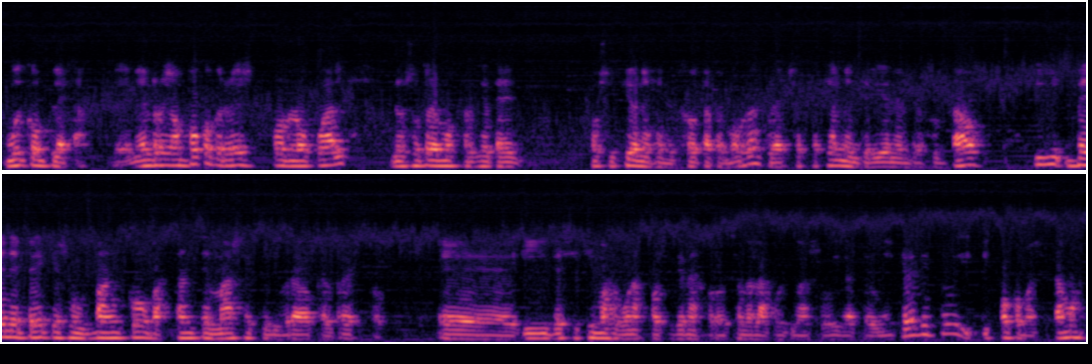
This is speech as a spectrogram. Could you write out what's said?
muy compleja. Me he enrollado un poco, pero es por lo cual nosotros hemos conseguido tener posiciones en JP Morgan, que lo ha hecho especialmente bien en resultados, y BNP, que es un banco bastante más equilibrado que el resto. Eh, y deshicimos algunas posiciones aprovechando las últimas subidas de Unicrédito y, y poco más. Estamos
